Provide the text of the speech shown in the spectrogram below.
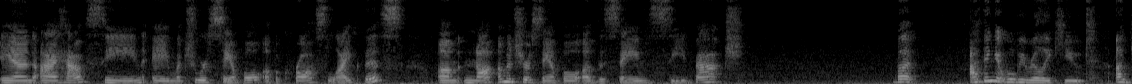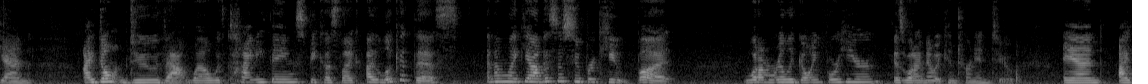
And I have seen a mature sample of a cross like this um, not a mature sample of the same seed batch, but I think it will be really cute. Again, I don't do that well with tiny things because like I look at this and I'm like, yeah, this is super cute, but what I'm really going for here is what I know it can turn into. And I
